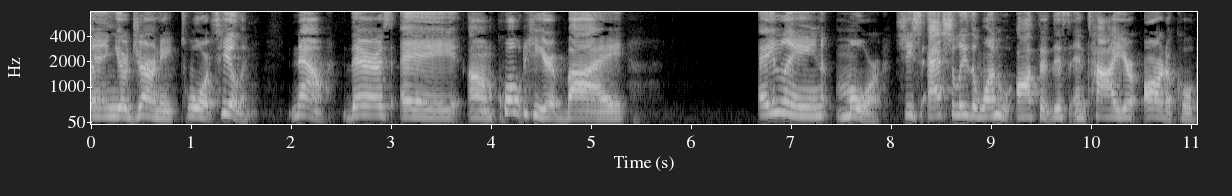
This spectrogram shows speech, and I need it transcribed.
in your journey towards healing. Now, there's a um, quote here by Aileen Moore. She's actually the one who authored this entire article.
